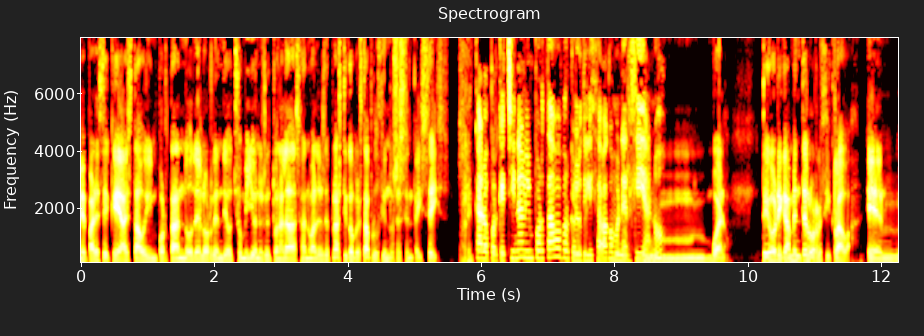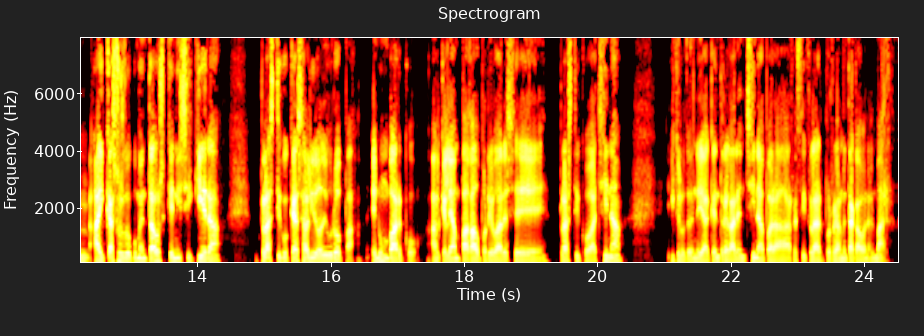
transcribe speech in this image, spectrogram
me parece que ha estado importando del orden de 8 millones de toneladas anuales de plástico, pero está produciendo 66. Claro, porque China lo importaba porque lo utilizaba como energía, ¿no? Mm, bueno, teóricamente lo reciclaba. hay casos documentados que ni siquiera plástico que ha salido de Europa en un barco al que le han pagado por llevar ese plástico a China y que lo tendría que entregar en China para reciclar, pues realmente acabó en el mar.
